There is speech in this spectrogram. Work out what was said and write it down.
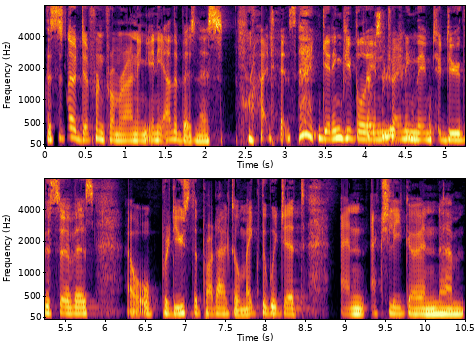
this is no different from running any other business, right? It's getting people Absolutely. in, training them to do the service or produce the product or make the widget and actually go and um,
